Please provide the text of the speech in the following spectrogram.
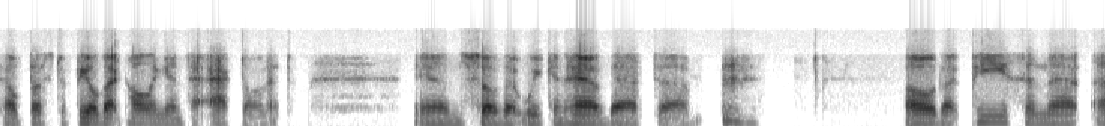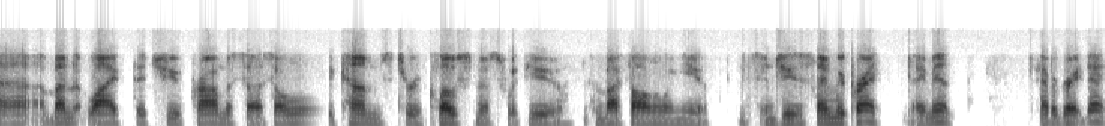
Help us to feel that calling and to act on it. And so that we can have that, uh, oh, that peace and that uh, abundant life that you promise us only comes through closeness with you and by following you. It's in Jesus' name we pray. Amen. Have a great day.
